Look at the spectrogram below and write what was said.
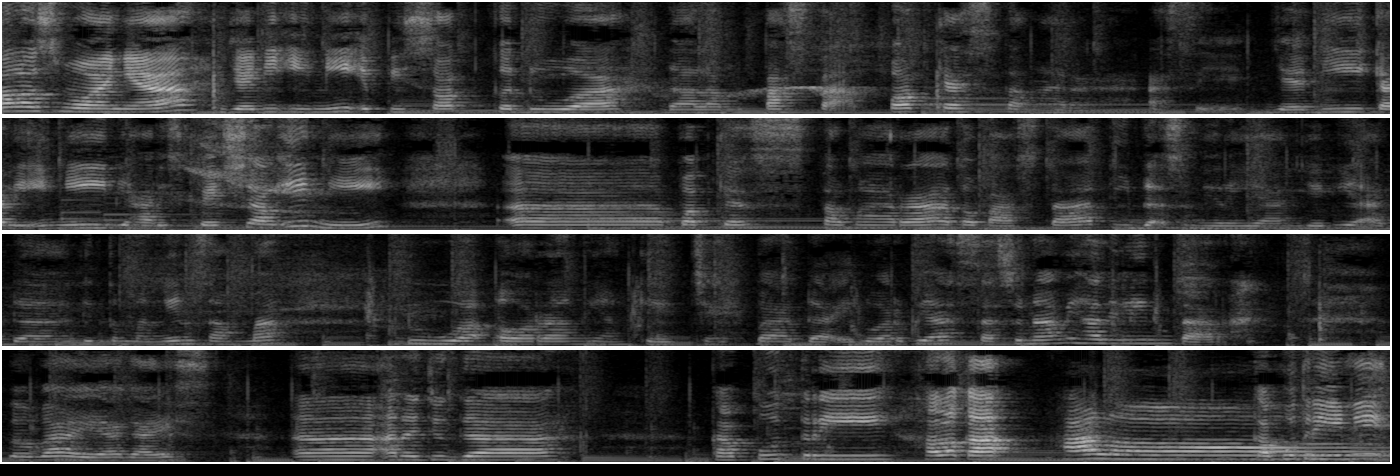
Halo semuanya, jadi ini episode kedua dalam Pasta Podcast Tamara Asik. Jadi kali ini di hari spesial ini eh, Podcast Tamara atau Pasta tidak sendirian. Jadi ada ditemenin sama dua orang yang kece Badai. Luar biasa, Tsunami Halilintar. Coba ya guys. Eh, Ada juga Kak Putri Halo Kak Halo. Kak Putri ini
